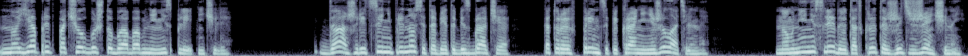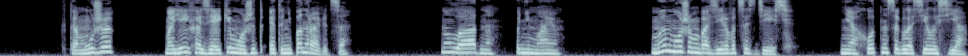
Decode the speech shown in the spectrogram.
но я предпочел бы, чтобы обо мне не сплетничали. Да, жрецы не приносят обета безбрачия, которые в принципе крайне нежелательны. Но мне не следует открыто жить с женщиной. К тому же, моей хозяйке может это не понравиться. Ну ладно, понимаю. Мы можем базироваться здесь. Неохотно согласилась я.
